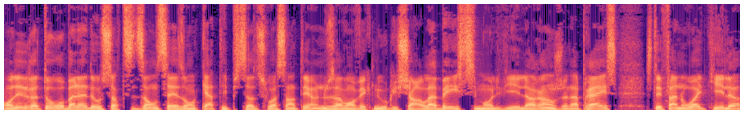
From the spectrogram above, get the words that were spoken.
On est de retour au balado Sortie de zone, saison 4, épisode 61. Nous avons avec nous Richard Labbé, Simon-Olivier Lorange de la presse, Stéphane White qui est là.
